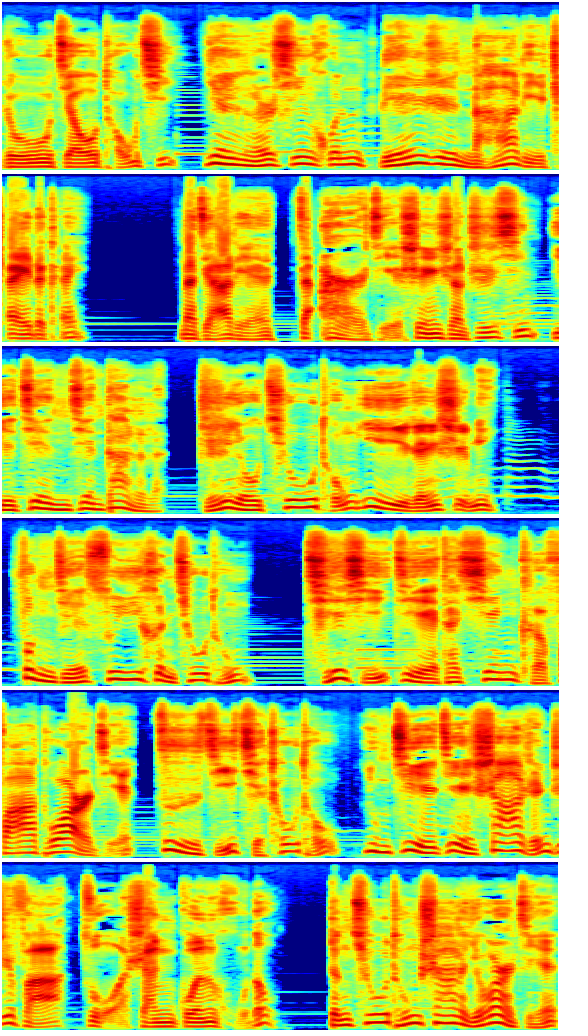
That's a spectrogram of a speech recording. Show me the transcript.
如胶头漆，燕儿新婚，连日哪里拆得开？那贾琏在二姐身上之心也渐渐淡了，只有秋桐一人是命。凤姐虽恨秋桐，且喜借他先可发脱二姐，自己且抽头，用借剑杀人之法，坐山观虎斗。等秋桐杀了尤二姐，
